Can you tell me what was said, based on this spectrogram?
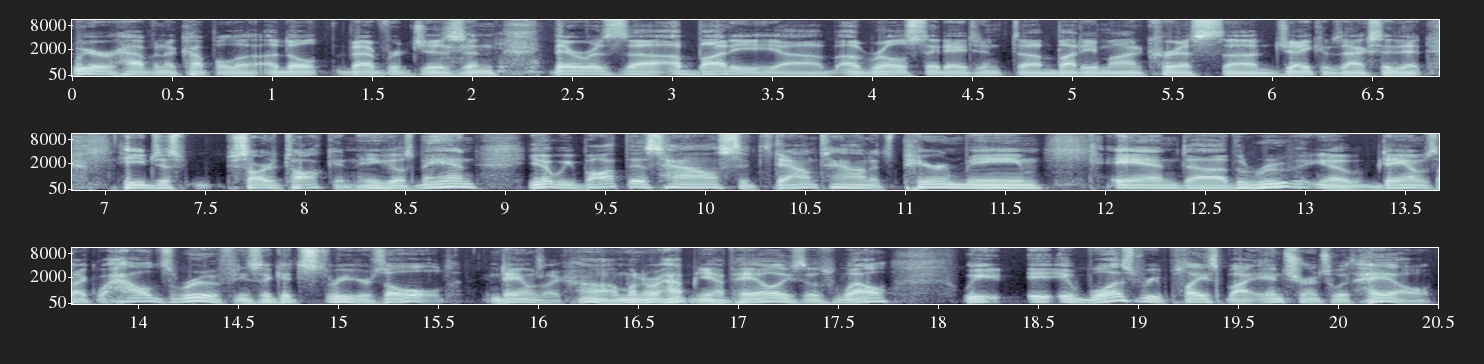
we were having a couple of adult beverages, and there was uh, a buddy, uh, a real estate agent uh, buddy of mine, Chris uh, Jacobs, actually, that he just started talking. And he goes, "Man, you know, we bought this house. It's downtown. It's pier and beam, and uh, the roof. You know, Dan was like, "Well, how old's the roof?" And he's like, "It's three years old." And Dan was like, "Huh? I wonder what happened. You have hail?" He says, "Well, we it, it was replaced by insurance with hail."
